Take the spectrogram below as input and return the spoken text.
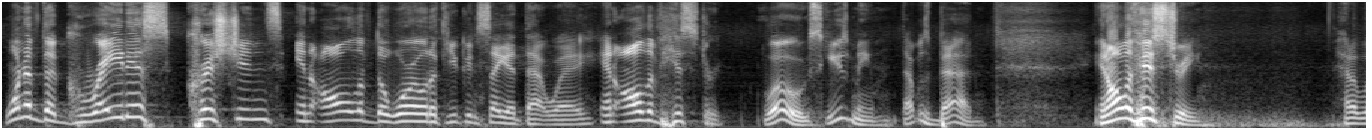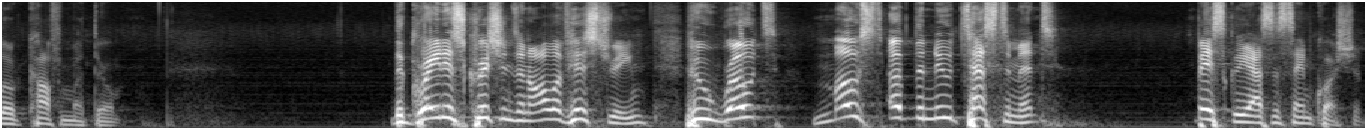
one of the greatest Christians in all of the world, if you can say it that way, in all of history, Whoa, excuse me. That was bad. In all of history, had a little cough in my throat. The greatest Christians in all of history who wrote most of the New Testament basically asked the same question.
